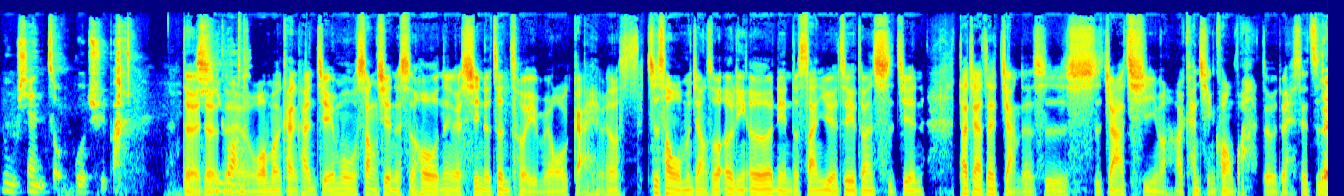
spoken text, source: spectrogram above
路线走过去吧。对对对，我们看看节目上线的时候，那个新的政策有没有改？有没有？至少我们讲说，二零二二年的三月这一段时间，大家在讲的是十加七嘛，啊，看情况吧，对不对？谁知道？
